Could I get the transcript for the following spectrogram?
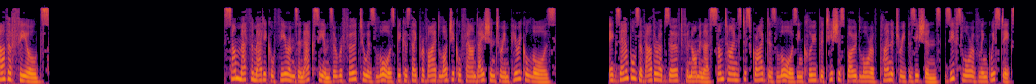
Other fields. Some mathematical theorems and axioms are referred to as laws because they provide logical foundation to empirical laws. Examples of other observed phenomena sometimes described as laws include the Titius-Bode law of planetary positions, Zipf's law of linguistics,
